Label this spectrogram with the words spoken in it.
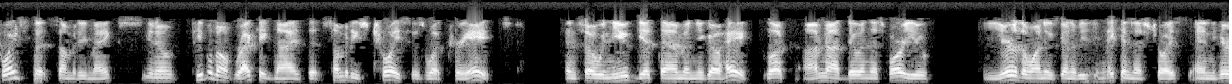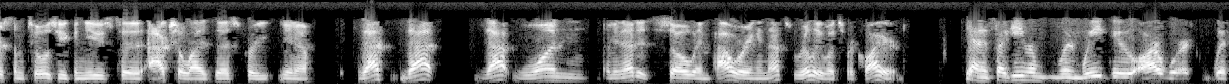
choice that somebody makes you know people don't recognize that somebody's choice is what creates. And so when you get them and you go hey look i'm not doing this for you you're the one who's going to be making this choice. And here's some tools you can use to actualize this for you know that that that one i mean that is so empowering and that's really what's required Yeah, and it's like even when we do our work with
